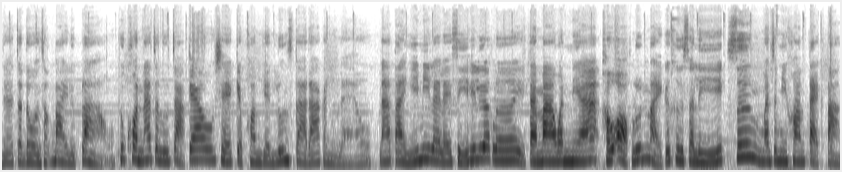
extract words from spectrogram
เนี่ยจะโดนสักใบหรือเปล่า ทุกคนน่าจะรู้จักแก้วเชคเก็บความเย็นรุ่น Strada กันอยู่แล้ว หน้าตาอย่างนี้มีหลาย ๆ สีให้เลือกเลย แต่มาวันเนี้ยเขาออกรุ่นใหม่ก็คือ Sleek ซึ่งมันจะมีความแตกต่าง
